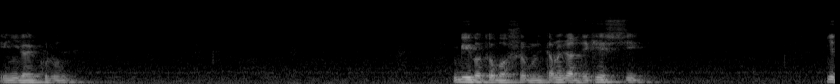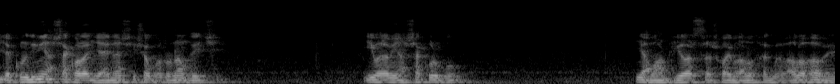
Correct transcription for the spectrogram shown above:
এনজয় করুন। বিগত বৎসরগুলিতে আমরা যা দেখে এসেছি, যেটা কোনোদিনই আশা করা যায় না সেসব ঘটনা হয়েছে। এবার আমি আশা করব যে আমার ভিউয়ার্সরা সবাই ভালো থাকবে ভালোভাবে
